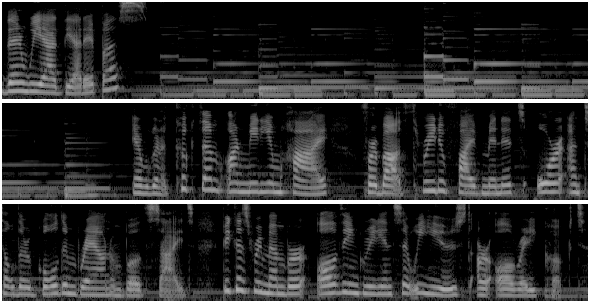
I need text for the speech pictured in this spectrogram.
Then we add the arepas. And we're going to cook them on medium high for about 3 to 5 minutes or until they're golden brown on both sides. Because remember, all the ingredients that we used are already cooked.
